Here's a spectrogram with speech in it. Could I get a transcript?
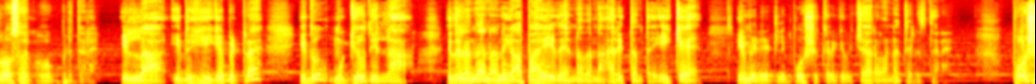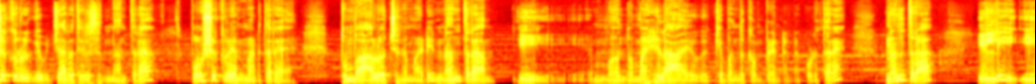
ರೋಸಾಗಿ ಹೋಗ್ಬಿಡ್ತಾಳೆ. ಇಲ್ಲ, ಇದು ಹೀಗೆ ಬಿಟ್ಟರೆ ಇದು ಮುಗಿಯೋದಿಲ್ಲ. ಇದರಿಂದ ನನಗೆ ಅಪಾಯ ಇದೆ ಅನ್ನೋದನ್ನು ಅರಿತಂತ ಈಕೆ ಇಮಿಡಿಯೇಟ್ಲಿ ಪೋಷಕರಿಗೆ ವಿಚಾರವನ್ನು ತಿಳಿಸ್ತಾರೆ. ಪೋಷಕರಿಗೆ ವಿಚಾರ ತಿಳಿಸಿದ ನಂತರ ಪೋಷಕರು ಏನು ಮಾಡ್ತಾರೆ? ತುಂಬ ಆಲೋಚನೆ ಮಾಡಿ ನಂತರ ಈ ಒಂದು ಮಹಿಳಾ ಆಯೋಗಕ್ಕೆ ಬಂದು ಕಂಪ್ಲೇಂಟನ್ನು ಕೊಡ್ತಾರೆ. ನಂತರ ಇಲ್ಲಿ ಈ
